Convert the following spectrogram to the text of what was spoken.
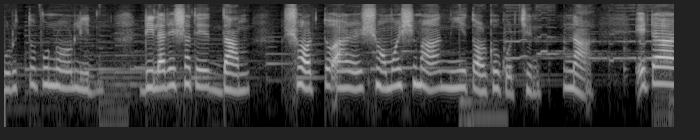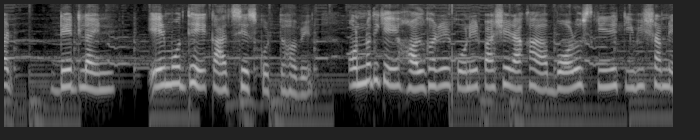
গুরুত্বপূর্ণ ডিলারের সাথে দাম, শর্ত আর সময়সীমা নিয়ে তর্ক করছেন। না, এটা ডেডলাইন এর মধ্যে কাজ শেষ করতে হবে। অন্যদিকে হলঘরের কোণের পাশে রাখা বড় স্ক্রিনের টিভির সামনে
